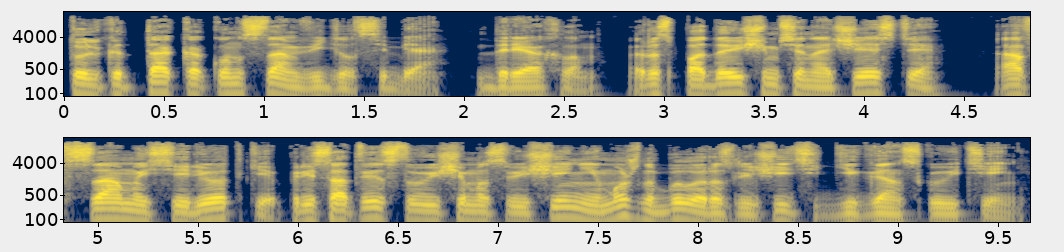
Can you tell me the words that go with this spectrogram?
Только так, как он сам видел себя, дряхлым, распадающимся на части, а в самой середке, при соответствующем освещении, можно было различить гигантскую тень.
